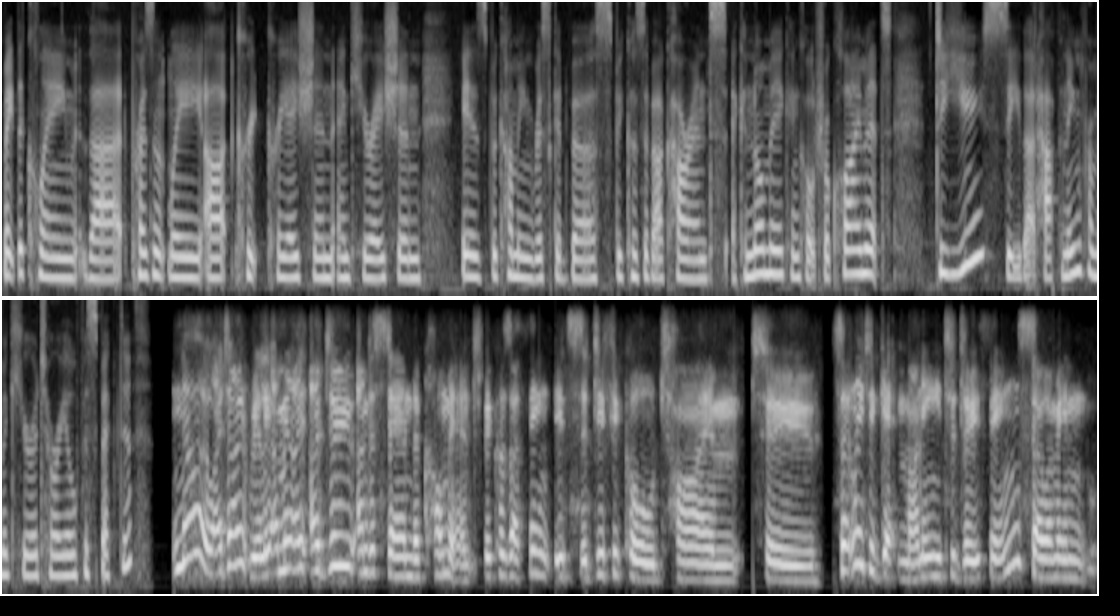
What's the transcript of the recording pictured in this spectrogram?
make the claim that presently art cre- creation and curation is becoming risk adverse because of our current economic and cultural climate. Do you see that happening from a curatorial perspective? No, I don't really. I mean, I, I, do understand the comment because I think it's a difficult time to certainly to get money to do things. So, I mean,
